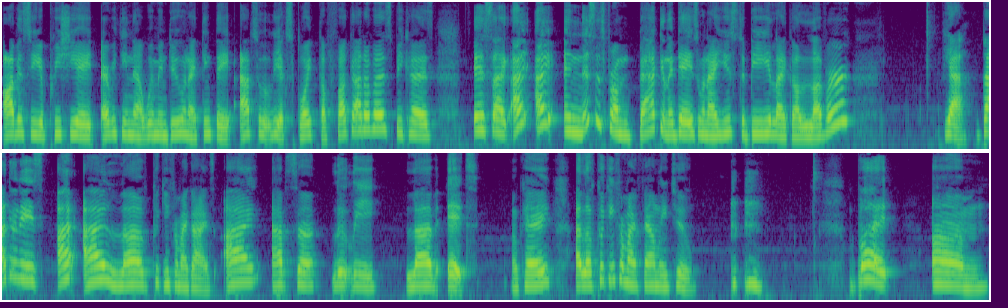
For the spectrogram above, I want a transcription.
obviously appreciate everything that women do and i think they absolutely exploit the fuck out of us because it's like i i and this is from back in the days when i used to be like a lover. Yeah back in the days i i love cooking for my guys. I absolutely love it okay? I love cooking for my family too. But um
